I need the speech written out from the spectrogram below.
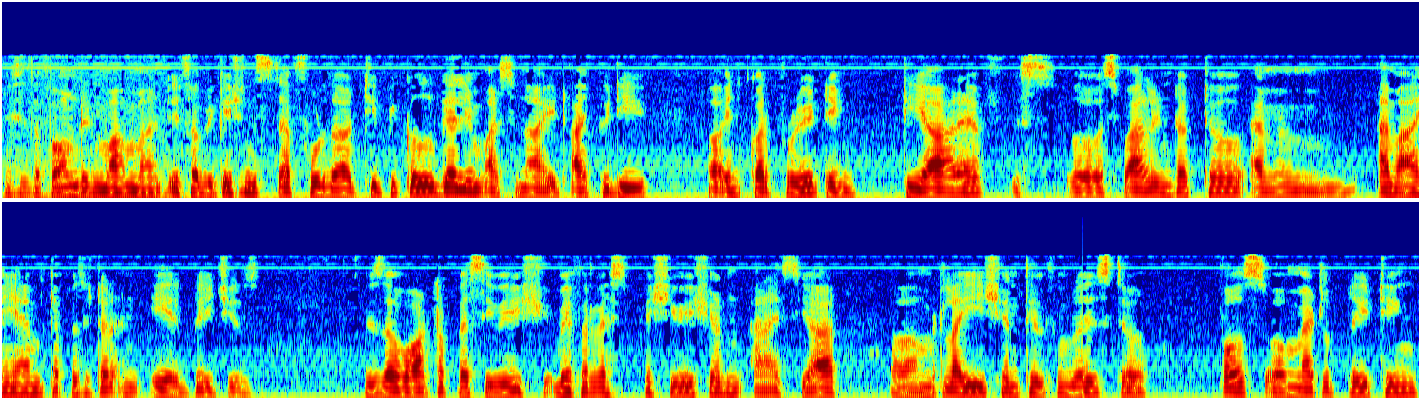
This is the found environment. A fabrication step for the typical gallium arsenide IPD uh, incorporating TRF uh, spiral inductor MM, MIM capacitor and air bridges. Is a water passivation, wafer passivation, NICR, uh, metallization, thin film resistor, first uh, metal plating,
